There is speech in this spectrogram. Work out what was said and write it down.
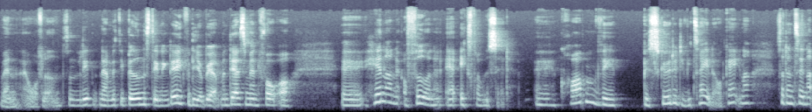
vandoverfladen. Sådan lidt nærmest i bedende stilling. Det er ikke fordi jeg beder, men det er simpelthen for at øh, hænderne og fødderne er ekstra udsatte. Øh, kroppen vil beskytte de vitale organer, så den sender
